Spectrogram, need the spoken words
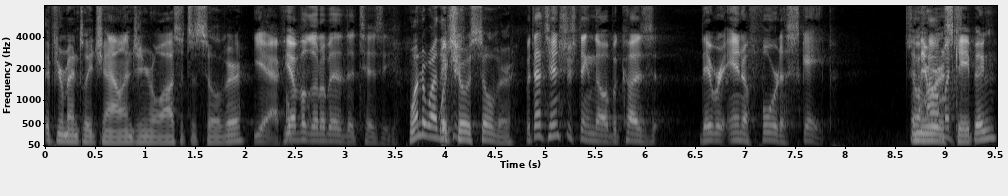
if you're mentally challenged and you're lost, it's a silver. Yeah, if you have a little bit of the tizzy. Wonder why they Which is- chose silver. But that's interesting though because they were in a Ford Escape. So and they how were much- escaping.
